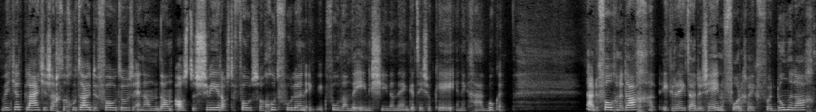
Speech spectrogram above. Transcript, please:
weet je, het plaatje zag er goed uit, de foto's. En dan, dan als de sfeer, als de foto's al goed voelen, ik, ik voel dan de energie, dan denk ik het is oké en ik ga het boeken. Nou, de volgende dag, ik reed daar dus heen, vorige week voor donderdag.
